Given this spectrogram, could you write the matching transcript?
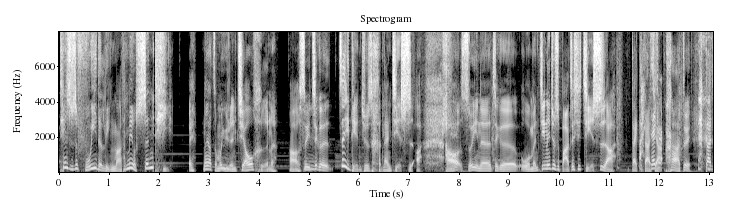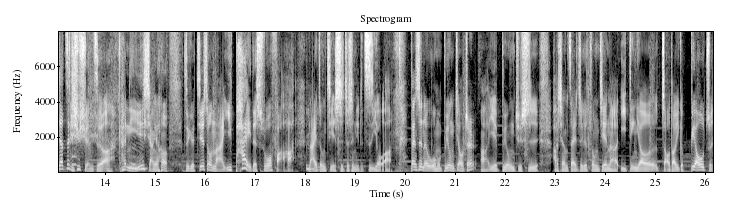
天使是服役的灵嘛，它没有身体，哎，那要怎么与人交合呢？啊，所以这个这一点就是很难解释啊。好，所以呢，这个我们今天就是把这些解释啊。带给大家 哈，对，大家自己去选择啊，看你想要这个接受哪一派的说法哈，哪一种解释，这是你的自由啊。但是呢，我们不用较真儿啊，也不用就是好像在这个中间呢，一定要找到一个标准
